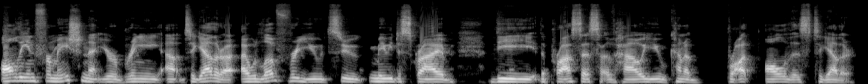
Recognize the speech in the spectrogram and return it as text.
all the information that you're bringing out together. I, I would love for you to maybe describe the the process of how you kind of brought all of this together.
